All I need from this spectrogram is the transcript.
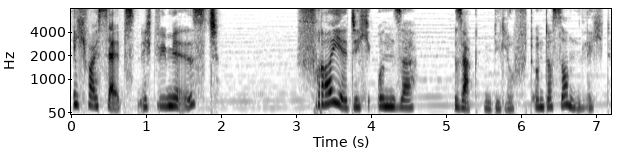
ich weiß selbst nicht, wie mir ist. Freue dich, unser, sagten die Luft und das Sonnenlicht.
